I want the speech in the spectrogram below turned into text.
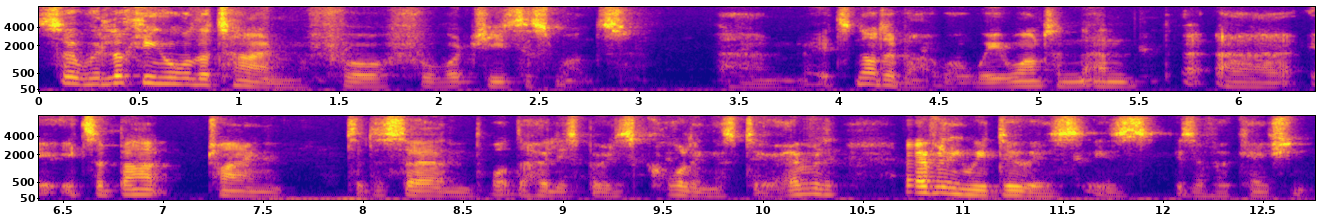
So we're looking all the time for, for what Jesus wants. Um, it's not about what we want, and, and uh, it's about trying to discern what the Holy Spirit is calling us to. Every, everything we do is, is, is a vocation.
